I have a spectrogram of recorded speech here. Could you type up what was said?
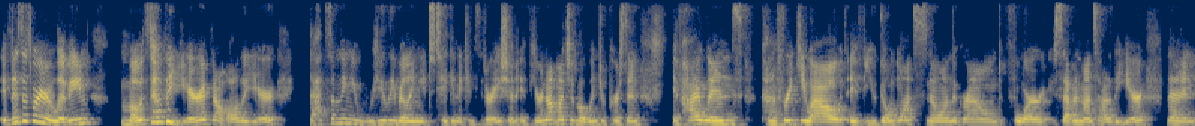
if this is where you're living, most of the year, if not all the year, that's something you really, really need to take into consideration. If you're not much of a winter person, if high winds kind of freak you out, if you don't want snow on the ground for seven months out of the year, then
